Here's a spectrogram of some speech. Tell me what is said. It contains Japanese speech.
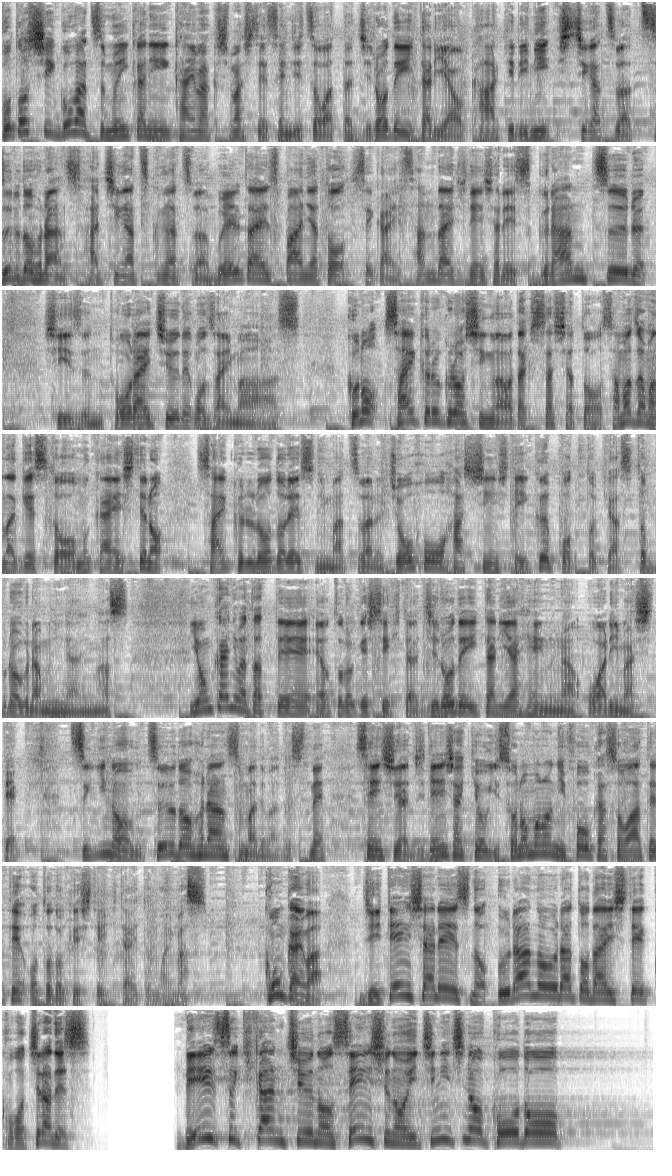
今年5月6日に開幕しまして先日終わったジロデイタリアを皮さらに7月はツール・ド・フランス8月9月はブエルタ・エスパーニャと世界三大自転車レースグランツール。シーズン到来中でございます。このサイクルクロッシングは私サッシャと様々なゲストをお迎えしてのサイクルロードレースにまつわる情報を発信していくポッドキャストプログラムになります。4回にわたってお届けしてきたジロデイタリア編が終わりまして次のツール・ド・フランスまではですね選手や自転車競技そのものにフォーカスを当ててお届けしていきたいと思います。今回は自転車レースの裏の裏と題してこちらです。レース期間中の選手の一日の行動。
